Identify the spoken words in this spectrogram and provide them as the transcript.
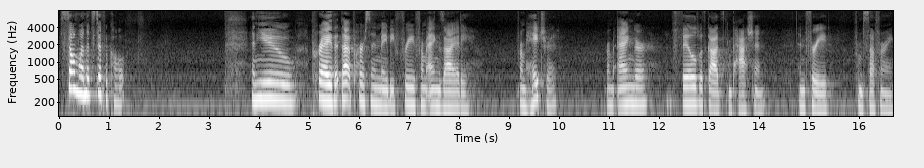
someone that's difficult. And you pray that that person may be free from anxiety, from hatred, from anger, and filled with God's compassion and freed from suffering.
